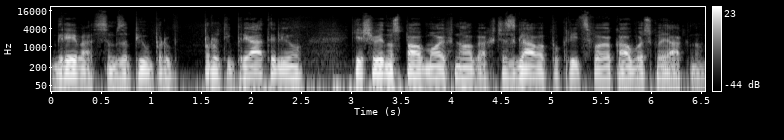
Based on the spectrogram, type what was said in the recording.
greva, sem zapil pr proti prijatelju, ki je še vedno spal v mojih nogah, čez glavo pokrit svojo kavbojsko jakno.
